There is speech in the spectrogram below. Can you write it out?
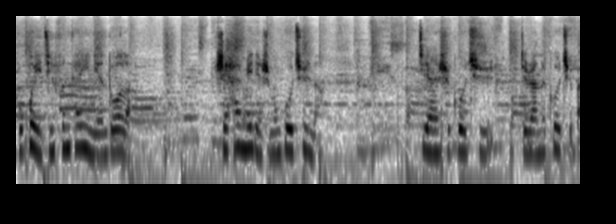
不过已经分开一年多了，谁还没点什么过去呢？既然是过去，就让它过去吧。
